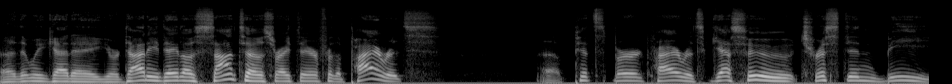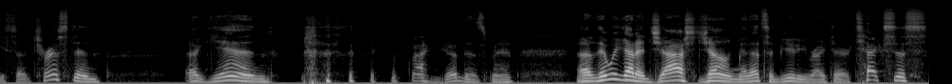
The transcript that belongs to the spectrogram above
Uh, then we got a Yordan De Los Santos right there for the Pirates. Uh, Pittsburgh Pirates. Guess who? Tristan B. So Tristan, again. my goodness, man. Uh, then we got a Josh Jung. Man, that's a beauty right there. Texas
